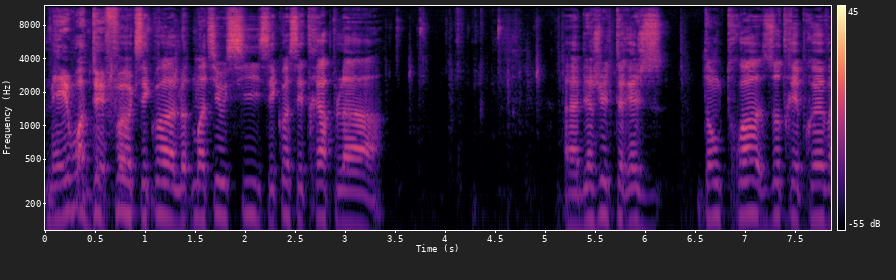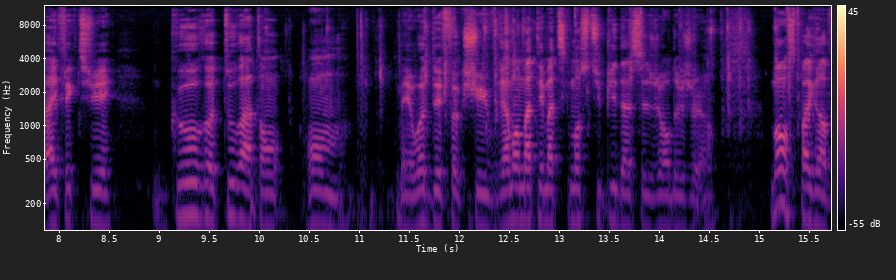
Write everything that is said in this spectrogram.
Mais what the fuck, c'est quoi? L'autre moitié aussi. C'est quoi ces trappes-là? Euh, bien joué, il te reste donc trois autres épreuves à effectuer. Go, retour à ton home. Mais what the fuck, je suis vraiment mathématiquement stupide à ce genre de jeu. Hein. Bon, c'est pas grave.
